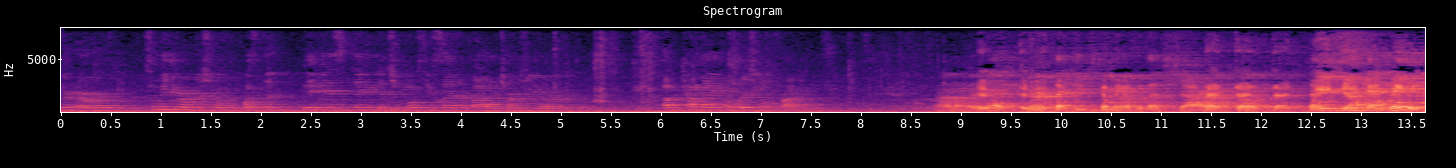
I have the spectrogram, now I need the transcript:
your, or some of your original, what's the biggest thing that you're most excited about in terms of your upcoming original projects? I don't know. There's If- that jerk that keeps coming up with that shower. That- that- that Wade you guy. That Wade guy.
